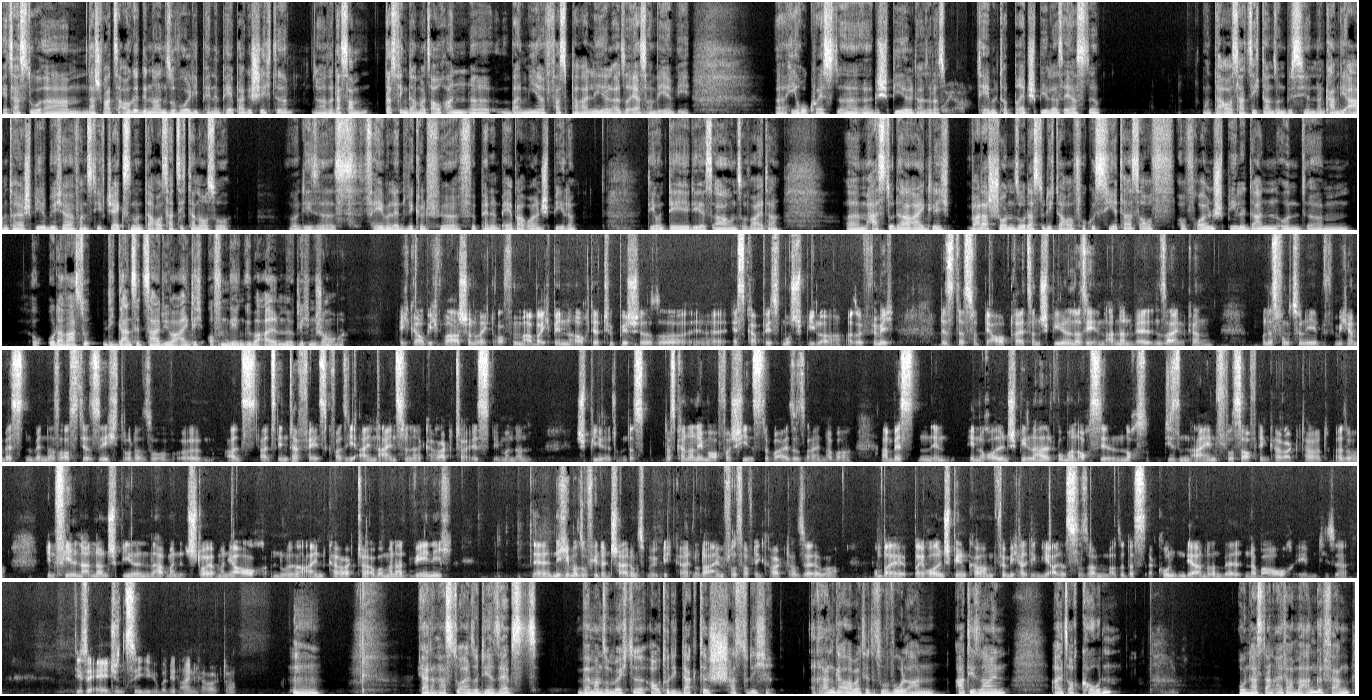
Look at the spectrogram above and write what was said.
Jetzt hast du ähm, das schwarze Auge genannt, sowohl die Pen and Paper Geschichte. Also das haben, das fing damals auch an äh, bei mir fast parallel. Also erst haben wir irgendwie äh, Hero Quest äh, gespielt, also das oh ja. Tabletop Brettspiel das erste. Und daraus hat sich dann so ein bisschen, dann kamen die Abenteuerspielbücher von Steve Jackson und daraus hat sich dann auch so, dieses Fable entwickelt für für Pen and Paper Rollenspiele, D&D, DSA und so weiter. Ähm, hast du da eigentlich war das schon so, dass du dich darauf fokussiert hast, auf, auf Rollenspiele dann? Und ähm, oder warst du die ganze Zeit über eigentlich offen gegenüber allen möglichen Genres? Ich glaube, ich war schon recht offen, aber ich bin auch der typische so äh, Eskapismus-Spieler. Also für mich ist das der Hauptreiz an Spielen, dass ich in anderen Welten sein kann. Und das funktioniert für mich am besten, wenn das aus der Sicht oder so äh, als, als Interface quasi ein einzelner Charakter ist, den man dann spielt. Und das, das kann dann eben auch verschiedenste Weise sein, aber am besten in, in Rollenspielen halt, wo man auch noch diesen Einfluss auf den Charakter hat. Also in vielen anderen Spielen hat man, steuert man ja auch nur einen Charakter, aber man hat wenig, äh, nicht immer so viele Entscheidungsmöglichkeiten oder Einfluss auf den Charakter selber. Und bei, bei Rollenspielen kam für mich halt irgendwie alles zusammen. Also das Erkunden der anderen Welten, aber auch eben diese, diese Agency über den einen Charakter. Mhm. Ja, dann hast du also dir selbst, wenn man so möchte, autodidaktisch hast du dich rangearbeitet, sowohl an Art Design als auch Coden mhm. und hast dann einfach mal angefangen.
